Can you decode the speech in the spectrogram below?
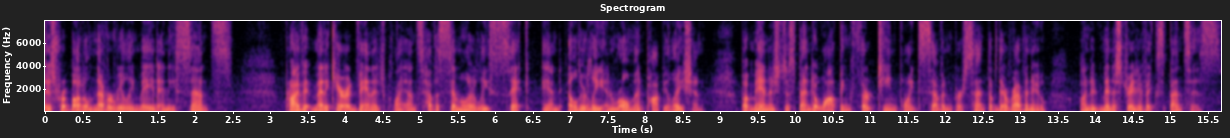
This rebuttal never really made any sense. Private Medicare Advantage plans have a similarly sick and elderly enrollment population, but manage to spend a whopping 13.7% of their revenue on administrative expenses.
